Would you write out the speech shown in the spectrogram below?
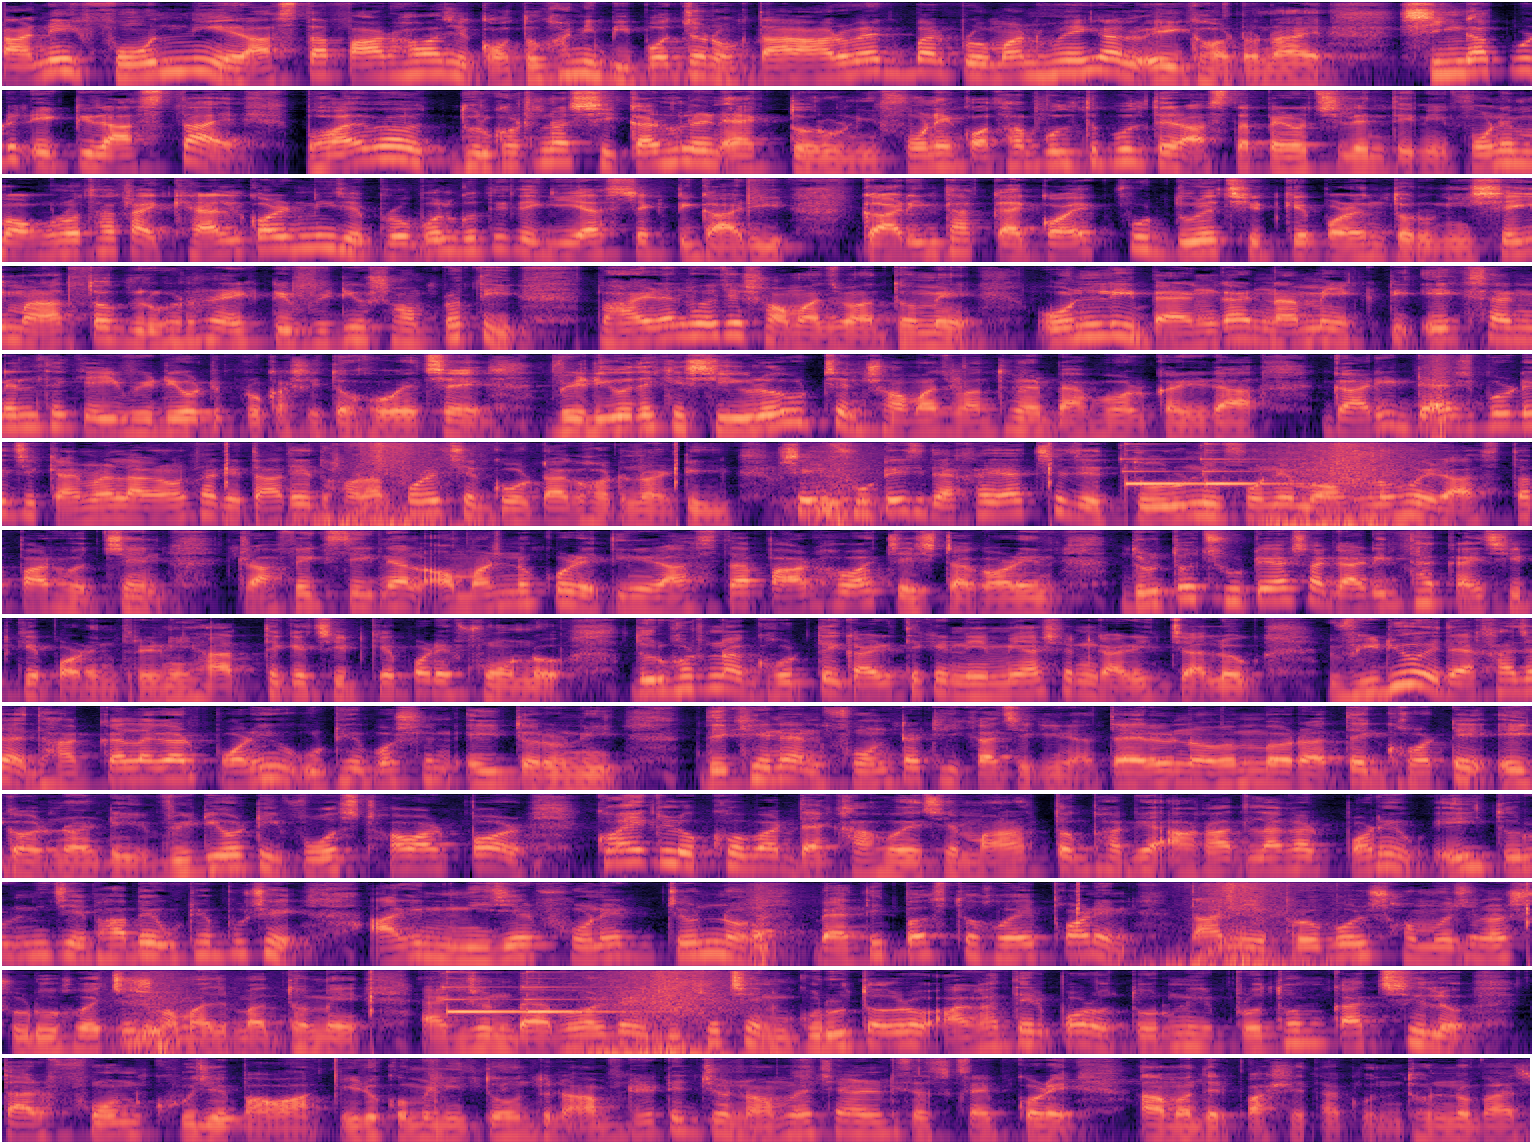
কানে ফোন নিয়ে রাস্তা পার হওয়া যে কতখানি বিপজ্জনক, তা আরও একবার প্রমাণ হয়ে গেল এই ঘটনায়। সিঙ্গাপুরের একটি রাস্তায় ভয়াবহ দুর্ঘটনার শিকার হলেন এক তরুণী। ফোনে কথা বলতে বলতে রাস্তা পেরোচ্ছিলেন তিনি। ফোনে মগ্ন থাকায় খেয়াল করেননি যে প্রবল গতিতে গিয়ে আসছে একটি গাড়ি। গাড়ির ধাক্কায় কয়েক ফুট দূরে ছিটকে পড়েন তরুণী। সেই মারাত্মক দুর্ঘটনার একটি ভিডিও সম্প্রতি ভাইরাল হয়েছে সমাজ মাধ্যমে। অনলি ব্যাঙ্গার নামে একটি এক্স স্যান্ডেল থেকে এই ভিডিওটি প্রকাশিত হয়েছে। ভিডিও দেখে শিউরে উঠছেন সমাজ মাধ্যমের ব্যবহারকারীরা। গাড়ির ড্যাশবোর্ডে যে ক্যামেরা লাগানো থাকে, তাতে ধরা পড়েছে গোটা ঘটনাটি। সেই ফুটেজ দেখা যাচ্ছে যে তরুণী ফোনে মগ্ন হয়ে রাস্তা পার হচ্ছেন। ট্রাফিক সিগন্যাল অমান্য করে তিনি রাস্তা পার হওয়ার চেষ্টা করেন। দ্রুত ছুটে আসা গাড়ির ধাক্কায় ছিটকে পড়েন ট্রেনে হাত থেকে ছিটকে পড়ে ফোনও। দুর্ঘটনা ঘটতে গাড়ি থেকে নেমে আসেন গাড়ির চালক। ভিডিওয়ে দেখা যায় ধাক্কা লাগার পরেও উঠে বসেন এই তরুণী। দেখে নেন ফোনটা ঠিক আছে কিনা। তেরোই নভেম্বর রাতে ঘটে এই ঘটনাটি। ভিডিওটি পোস্ট হওয়ার পর কয়েক লক্ষবার দেখা হয়েছে। মারাত্মকভাবে আঘাত লাগার পরেও এই তরুণী যেভাবে উঠে বসে, আগে নিজের ফোনের জন্য ব্যতিব্যস্ত হয়ে পড়েন, তা নিয়ে প্রবল সমালোচনা শুরু হয়েছে সমাজ মাধ্যমে। একজন ব্যবহারকারী লিখেছেন, গুরুতর আঘাতের পরও তরুণীর প্রথম কাজ ছিল তার ফোন খুঁজে পাওয়া। এরকমই নিত্য নতুন আপডেটের জন্য আমাদের চ্যানেলটি সাবস্ক্রাইব করে আমাদের পাশে থাকুন। ধন্যবাদ।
